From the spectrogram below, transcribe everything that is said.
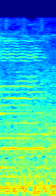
again.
